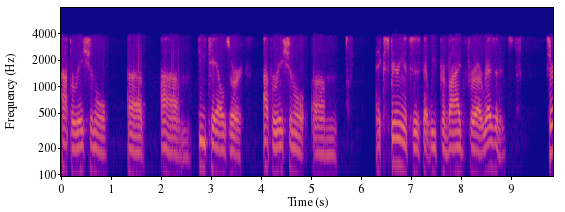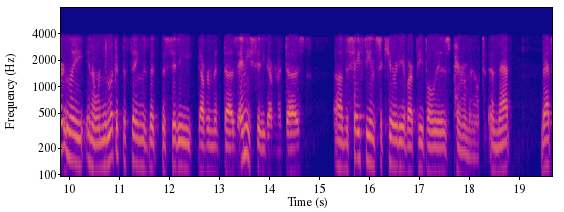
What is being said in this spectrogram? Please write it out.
operational uh, um, details or operational um, experiences that we provide for our residents. Certainly, you know, when you look at the things that the city government does, any city government does, uh, the safety and security of our people is paramount, and that that's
